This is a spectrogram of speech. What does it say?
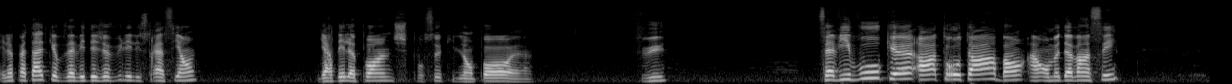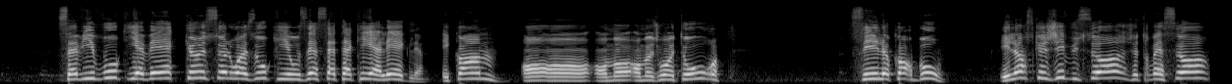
Et là, peut-être que vous avez déjà vu l'illustration. Gardez le punch pour ceux qui ne l'ont pas euh, vu. Saviez-vous que, ah, trop tard, bon, ah, on me devancé. Saviez-vous qu'il n'y avait qu'un seul oiseau qui osait s'attaquer à l'aigle? Et comme on, on me joue un tour, c'est le corbeau. Et lorsque j'ai vu ça, je trouvais ça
